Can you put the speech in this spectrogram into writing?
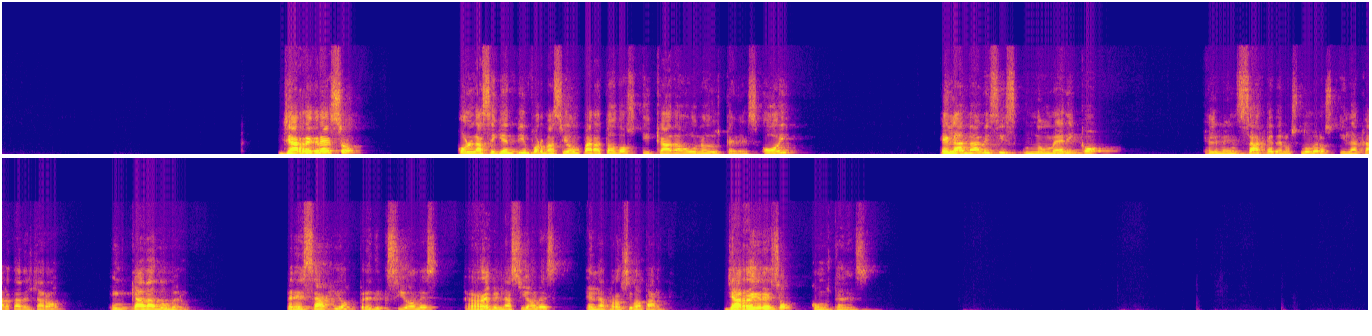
Ya regreso con la siguiente información para todos y cada uno de ustedes. Hoy el análisis numérico, el mensaje de los números y la carta del tarot en cada número presagios, predicciones, revelaciones en la próxima parte. Ya regreso con ustedes.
